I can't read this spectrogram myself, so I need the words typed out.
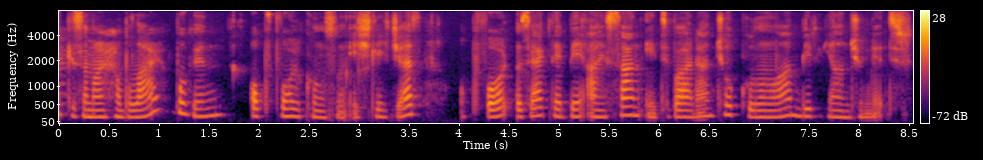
Herkese merhabalar. Bugün opfor konusunu işleyeceğiz. Opfor özellikle B1'dan itibaren çok kullanılan bir yan cümledir.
